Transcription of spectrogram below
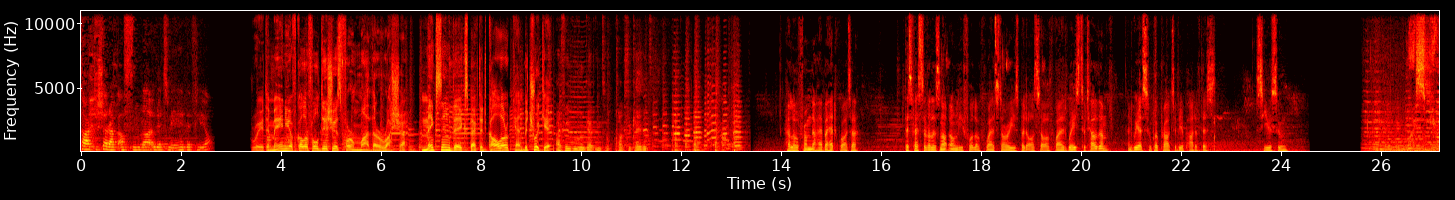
tartışarak aslında üretmeyi hedefliyor. Create a menu of colorful dishes for Mother Russia. Mixing the expected color can be tricky. I think we will get intoxicated. Hello from the Hyper headquarter. This festival is not only full of wild stories but also of wild ways to tell them, and we are super proud to be a part of this. See you soon. My spirit.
